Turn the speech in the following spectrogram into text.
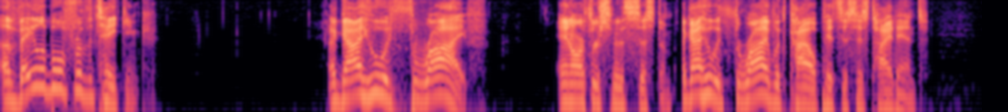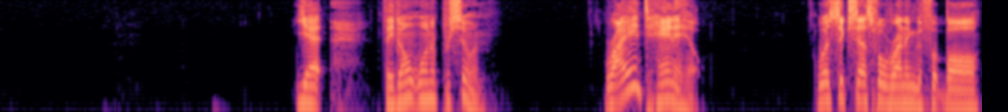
available for the taking. A guy who would thrive in Arthur Smith's system. A guy who would thrive with Kyle Pitts as his tight end. Yet, they don't want to pursue him. Ryan Tannehill was successful running the football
